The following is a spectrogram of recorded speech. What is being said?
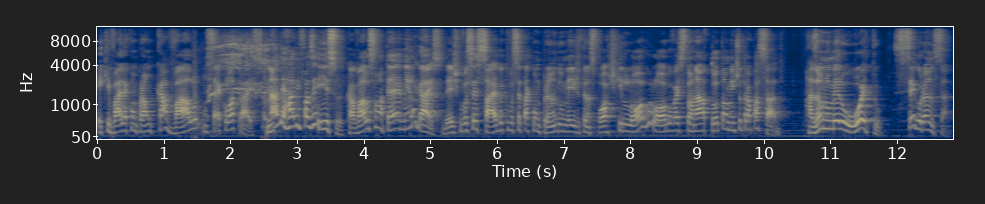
equivale a comprar um cavalo um século atrás. Nada errado em fazer isso, cavalos são até bem legais, desde que você saiba que você está comprando um meio de transporte que logo logo vai se tornar totalmente ultrapassado. Razão número 8, segurança.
